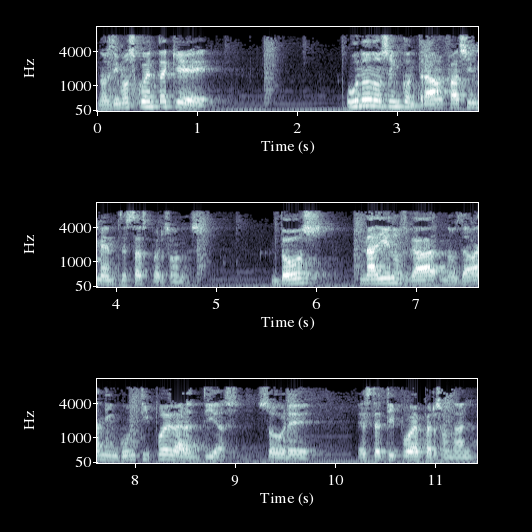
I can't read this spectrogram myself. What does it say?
nos dimos cuenta que uno, no se encontraban fácilmente estas personas, dos, nadie nos, nos daba ningún tipo de garantías sobre este tipo de personal.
